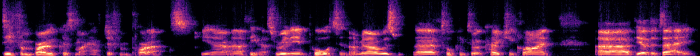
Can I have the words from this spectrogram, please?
different brokers might have different products. You know, and I think that's really important. I mean, I was uh, talking to a coaching client uh, the other day,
